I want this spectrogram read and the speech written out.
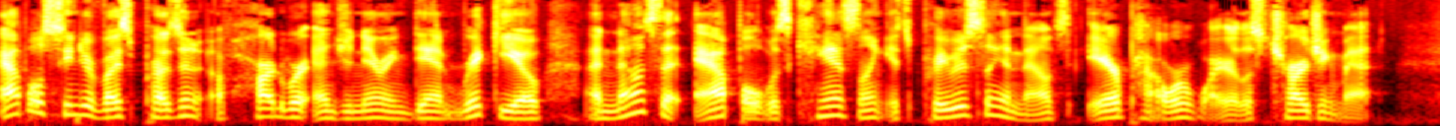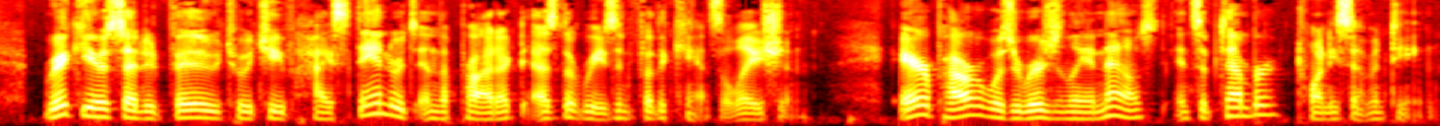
Apple Senior Vice President of Hardware Engineering Dan Riccio announced that Apple was canceling its previously announced AirPower wireless charging mat. Riccio cited failure to achieve high standards in the product as the reason for the cancellation. AirPower was originally announced in September 2017.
